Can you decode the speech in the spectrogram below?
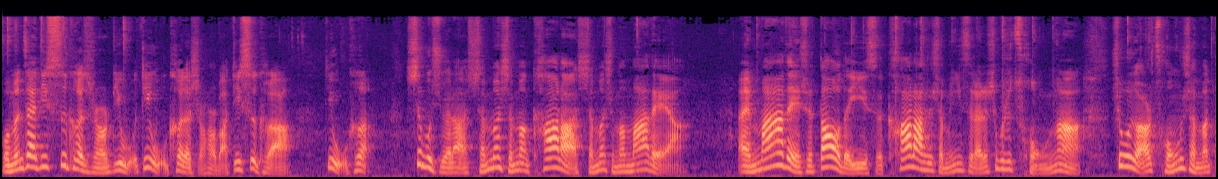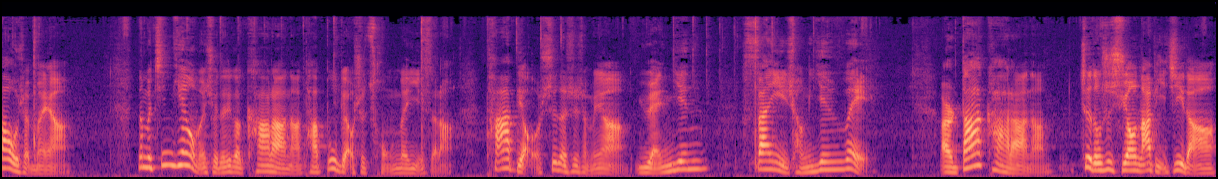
我们在第四课的时候，第五第五课的时候吧，第四课啊，第五课是不学了什么什么 kala 什么什么 made 呀？哎，made 是到的意思，kala 是什么意思来着？是不是从啊？是不是主要是从什么到什么呀？那么今天我们学的这个 kala 呢，它不表示从的意思了，它表示的是什么呀？原因，翻译成因为。而 da kala 呢，这都是需要拿笔记的啊。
